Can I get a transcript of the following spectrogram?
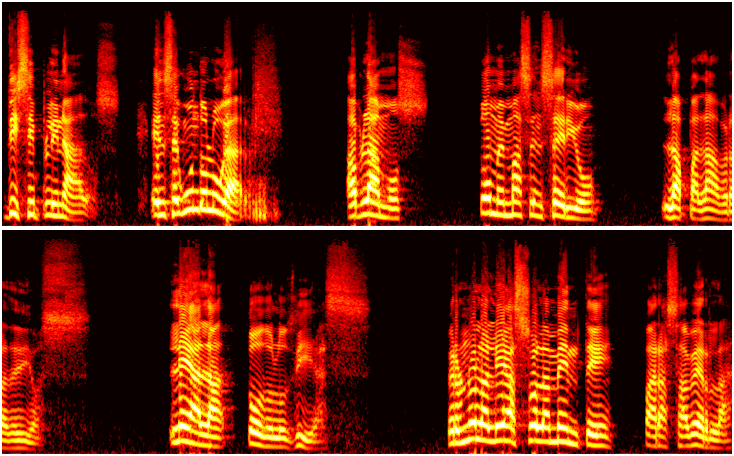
disciplinados. En segundo lugar, hablamos, tome más en serio la palabra de Dios. Léala todos los días, pero no la lea solamente para saberla,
